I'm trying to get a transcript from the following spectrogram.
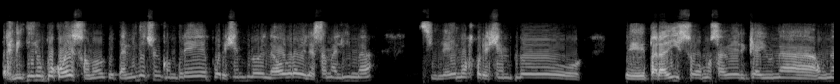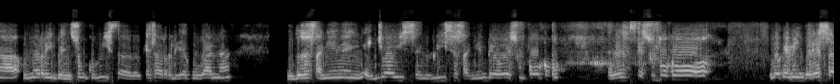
transmitir un poco eso, ¿no? Que también de hecho encontré, por ejemplo, en la obra de la Sama Lima, si leemos, por ejemplo, eh, Paradiso, vamos a ver que hay una, una, una, reinvención cubista de lo que es la realidad cubana. Entonces también en, en Joyce, en Ulises, también veo eso un poco. Entonces es un poco lo que me interesa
